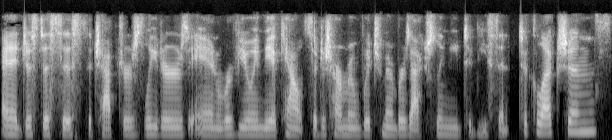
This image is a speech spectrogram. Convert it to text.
and it just assists the chapter's leaders in reviewing the accounts to determine which members actually need to be sent to collections.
